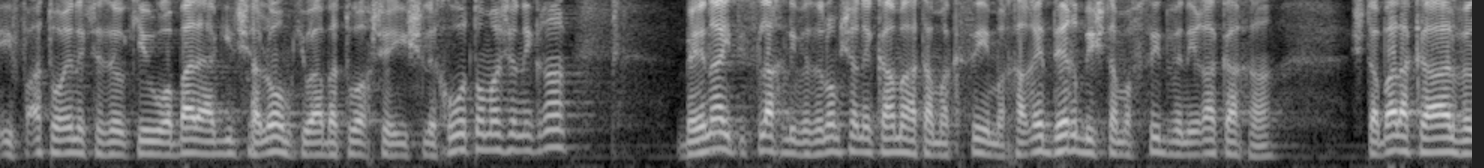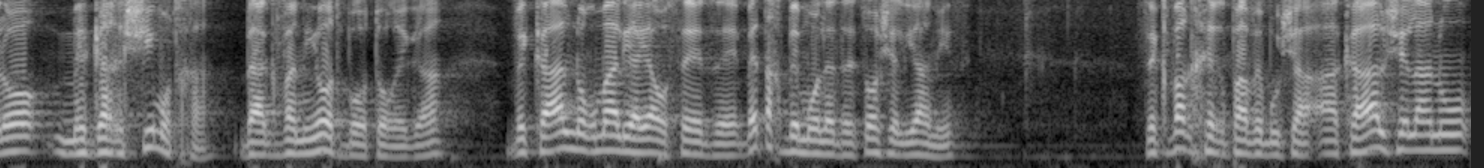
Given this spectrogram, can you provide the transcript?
יפעת טוענת שזה כי הוא בא להגיד שלום, כי הוא היה בטוח שישלחו אותו, מה שנקרא. בעיניי, תסלח לי, וזה לא משנה כמה אתה מקסים, אחרי דרבי שאתה מפסיד ונראה ככה, שאתה בא לקהל ולא מגרשים אותך בעגבניות באותו רגע, וקהל נורמלי היה עושה את זה, בטח במולדתו של יאניס, זה כבר חרפה ובושה. הקהל שלנו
